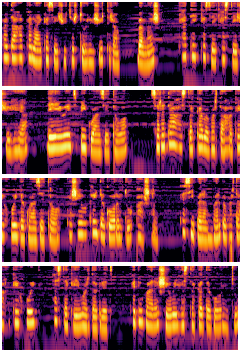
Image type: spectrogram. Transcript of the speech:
پەرداخەکە لای کەسێکی تر جۆرێکی ترە بەمەش کاتێک کەسێک هەستێکی هەیە دەیەوێت بیگوازێتەوە سەرەتا هەستەکە بە بەرداغەکەی خۆی دەگوازێتەوە کە شێوەکەی دەگۆڕێت و پاشان کەسی بەرامبەر بە بەرداغەکەی خۆی هەستەکەی وەردەگرێت کە دووبارە شێوەی هەستەکە دەگۆڕێت و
